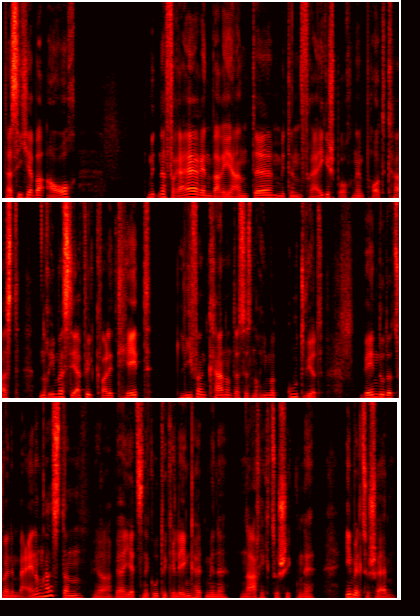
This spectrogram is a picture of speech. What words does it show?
dass ich aber auch mit einer freieren Variante, mit einem freigesprochenen Podcast noch immer sehr viel Qualität liefern kann und dass es noch immer gut wird. Wenn du dazu eine Meinung hast, dann ja, wäre jetzt eine gute Gelegenheit, mir eine Nachricht zu schicken, eine E-Mail zu schreiben.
